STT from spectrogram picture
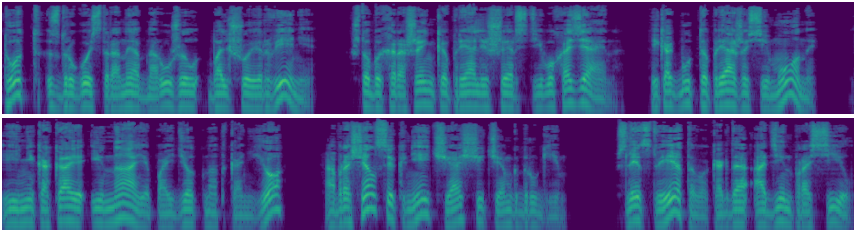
Тот с другой стороны обнаружил большое рвение, чтобы хорошенько пряли шерсть его хозяина, и как будто пряжа Симоны и никакая иная пойдет на тканье, обращался к ней чаще, чем к другим. Вследствие этого, когда один просил,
